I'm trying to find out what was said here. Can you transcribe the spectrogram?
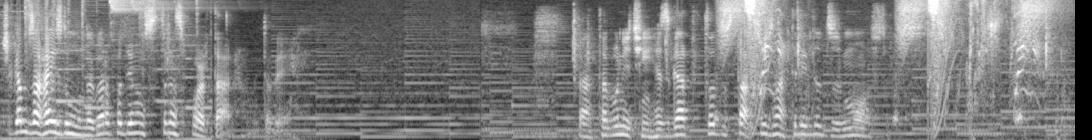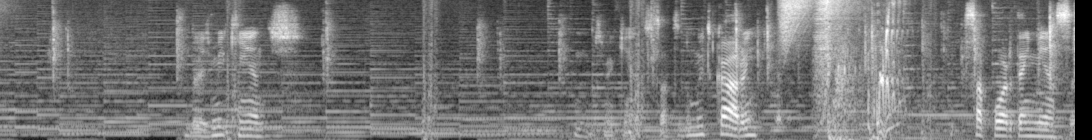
Chegamos à raiz do mundo, agora podemos transportar. Tá, tá bonitinho. Resgata todos os tatus na trilha dos monstros. 2.500. 2.500. Tá tudo muito caro, hein? Essa porta é imensa.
